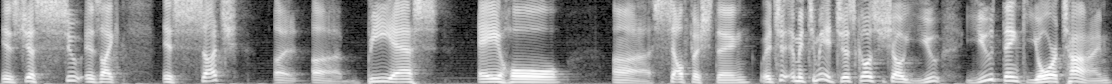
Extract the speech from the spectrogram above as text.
is just is like is such a, a BS a hole uh, selfish thing. Which I mean, to me, it just goes to show you you think your time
